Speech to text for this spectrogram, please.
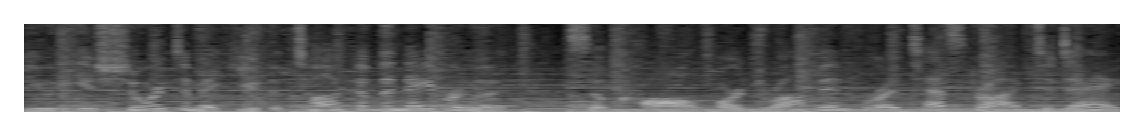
beauty is sure to make you the talk of the neighborhood. So call or drop in for a test drive today.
